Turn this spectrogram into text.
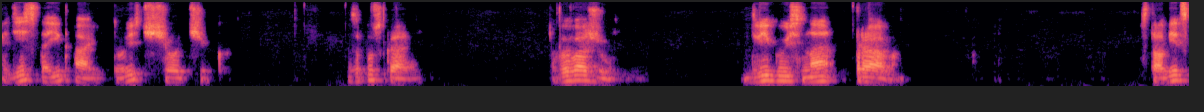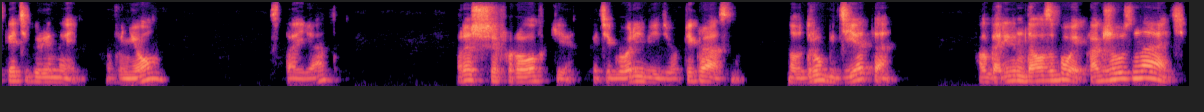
здесь стоит i, то есть счетчик. Запускаю. Вывожу. Двигаюсь направо. Столбец Category Name. В нем стоят расшифровки категории видео. Прекрасно. Но вдруг где-то алгоритм дал сбой. Как же узнать?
